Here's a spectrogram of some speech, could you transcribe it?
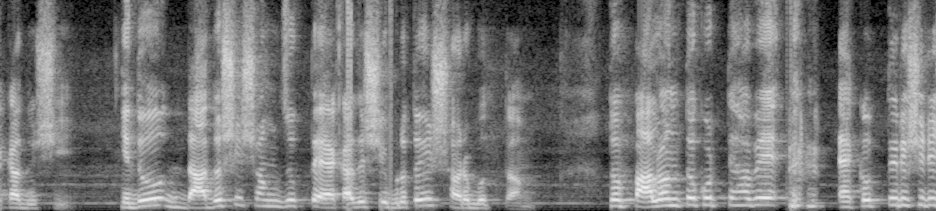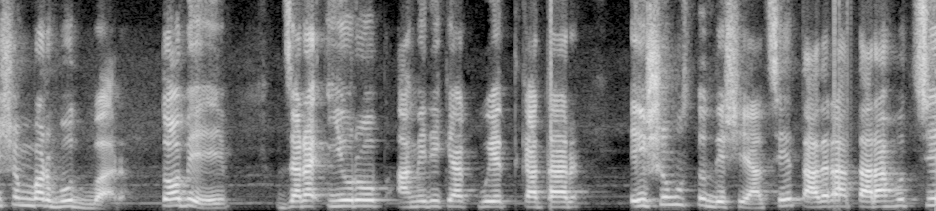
একাদশী। কিন্তু দ্বাদশী সংযুক্ত একাদশী ব্রতই সর্বোত্তম। তো পালন তো করতে হবে একত্রিশে ডিসেম্বর বুধবার। তবে যারা ইউরোপ, আমেরিকা, কুয়েত, কাতার এই সমস্ত দেশে আছে, তারা তারা হচ্ছে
